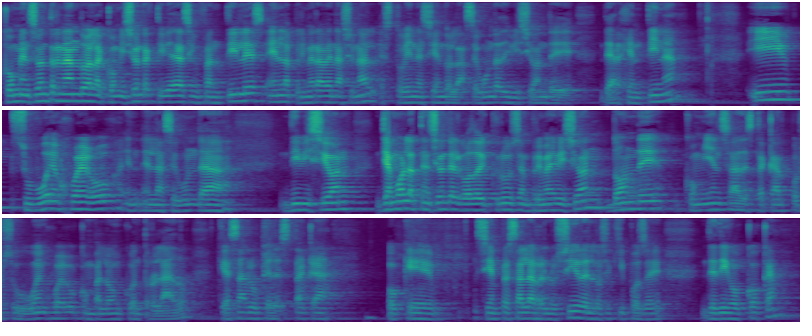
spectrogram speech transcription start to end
comenzó entrenando a la Comisión de Actividades Infantiles en la Primera B Nacional, esto viene siendo la segunda división de, Argentina, y su buen juego en, en la segunda división. Llamó la atención del Godoy Cruz en primera división, donde comienza a destacar por su buen juego con balón controlado, que es algo que destaca o que siempre sale a relucir en los equipos de, Diego Coca.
